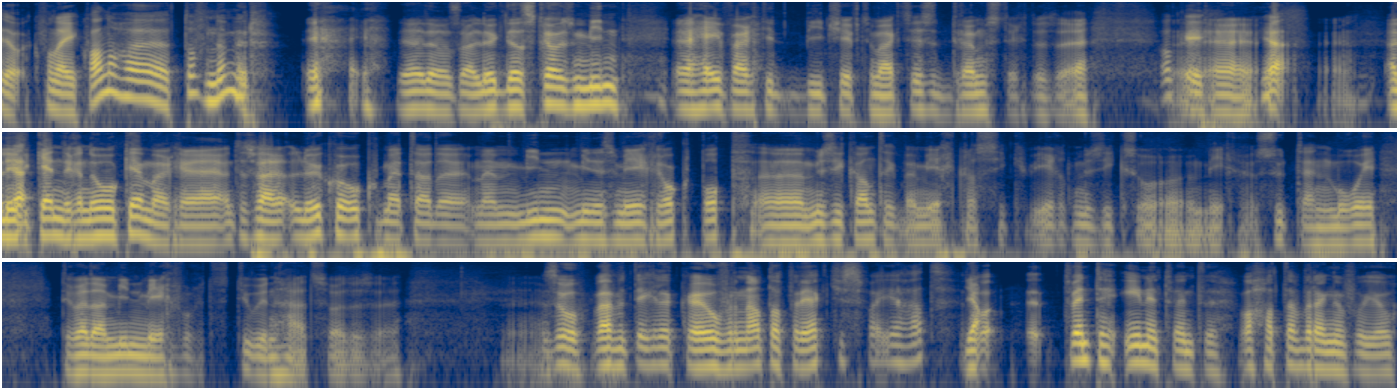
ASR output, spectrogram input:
Maar ik vond eigenlijk wel nog een tof nummer. Ja, ja, ja, dat was wel leuk. Dat is trouwens Min uh, Heijvaart die het beach heeft gemaakt. Ze is het drumster. Dus eh, Oké, Eh, eh, ja. eh, allee, Ja. de kinderen ook, hè, maar eh, het is wel leuk ook met dat. eh, met Mien, Mien is meer rock-pop eh, muzikant. Ik ben meer klassiek wereldmuziek, zo eh, meer zoet en mooi. Terwijl dat Mien meer voor het stuwen gaat. Zo, dus, eh, eh, Zo, we hebben het eigenlijk eh, over een aantal projectjes van je gehad. Ja. Wa- eh, 2021, wat gaat dat brengen voor jou?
